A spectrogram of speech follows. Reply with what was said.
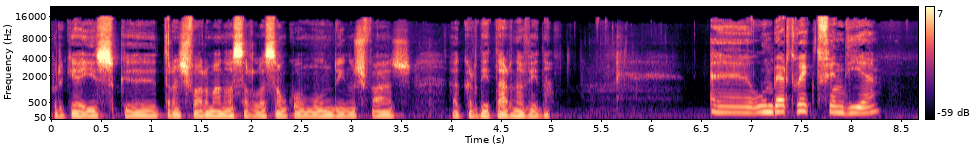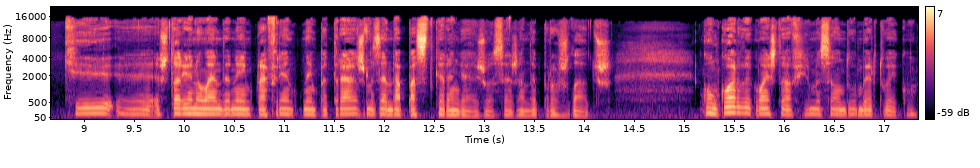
porque é isso que transforma a nossa relação com o mundo e nos faz acreditar na vida. Uh, Humberto Eco defendia que uh, a história não anda nem para a frente nem para trás, mas anda a passo de caranguejo, ou seja, anda para os lados. Concorda com esta afirmação do Humberto Eco?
